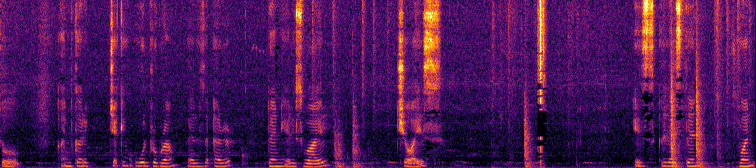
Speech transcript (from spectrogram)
So I'm correct checking whole program where is the error then here is while choice is less than 1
